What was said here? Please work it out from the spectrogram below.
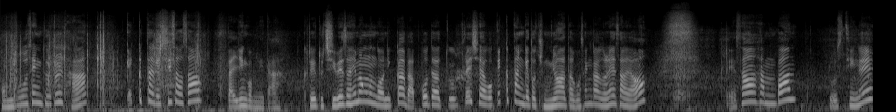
전부 생두를 다 깨끗하게 씻어서 말린 겁니다. 그래도 집에서 해 먹는 거니까 맛보다도 프레시하고 깨끗한 게 더 중요하다고 생각을 해서요. 그래서 한번 로스팅을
